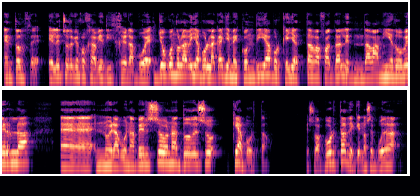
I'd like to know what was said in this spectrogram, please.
Entonces, el hecho de que Jorge Javier dijera, pues yo cuando la veía por la calle me escondía porque ella estaba fatal, le daba miedo verla, eh, no era buena persona, todo eso, ¿qué aporta? Eso aporta de que no se pueda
